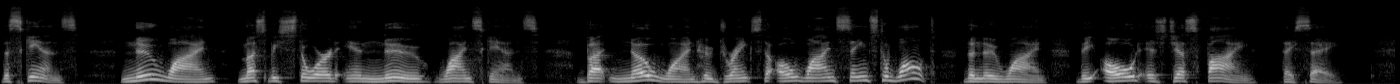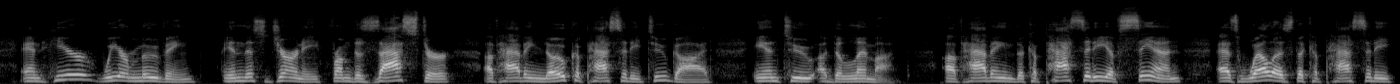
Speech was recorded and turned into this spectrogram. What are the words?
the skins. New wine must be stored in new wineskins. But no one who drinks the old wine seems to want the new wine. The old is just fine, they say. And here we are moving in this journey from disaster of having no capacity to God into a dilemma of having the capacity of sin as well as the capacity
